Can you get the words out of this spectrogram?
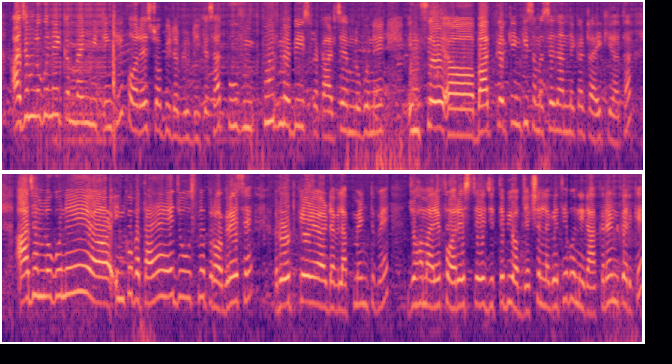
आज हम लोगों ने एक कम्बाइंड मीटिंग की फॉरेस्ट और पीडब्ल्यूडी के साथ। पूर्व पूर्व में भी इस प्रकार से हम लोगों ने इनसे बात करके इनकी समस्या जानने का ट्राई किया था। आज हम लोगों ने इनको बताया है जो उसमें प्रोग्रेस है रोड के डेवलपमेंट में। जो हमारे फॉरेस्ट से जितने भी ऑब्जेक्शन लगे थे वो निराकरण करके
